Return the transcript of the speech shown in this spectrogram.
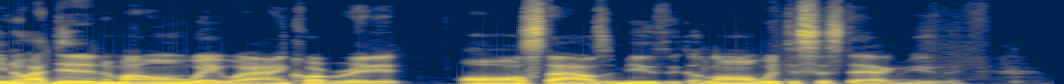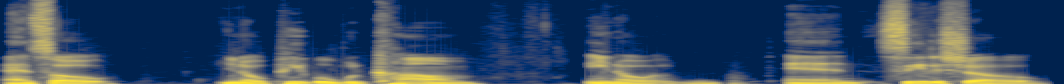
you know, I did it in my own way where I incorporated all styles of music along with the Sister Act music, and so, you know, people would come, you know, and see the show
